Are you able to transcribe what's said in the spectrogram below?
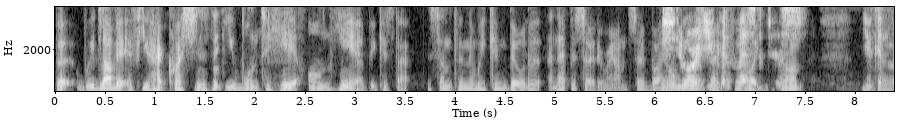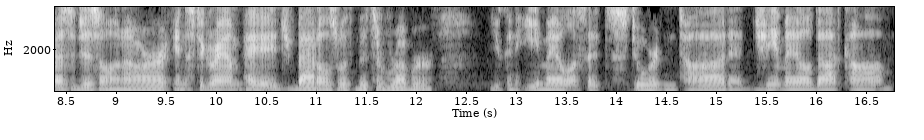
But we'd love it if you had questions that you want to hear on here, because that is something that we can build a, an episode around. So by all Sure, means, don't feel like you can't. You can message us on our Instagram page, Battles with Bits of Rubber. You can email us at stuartandtodd at gmail.com.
